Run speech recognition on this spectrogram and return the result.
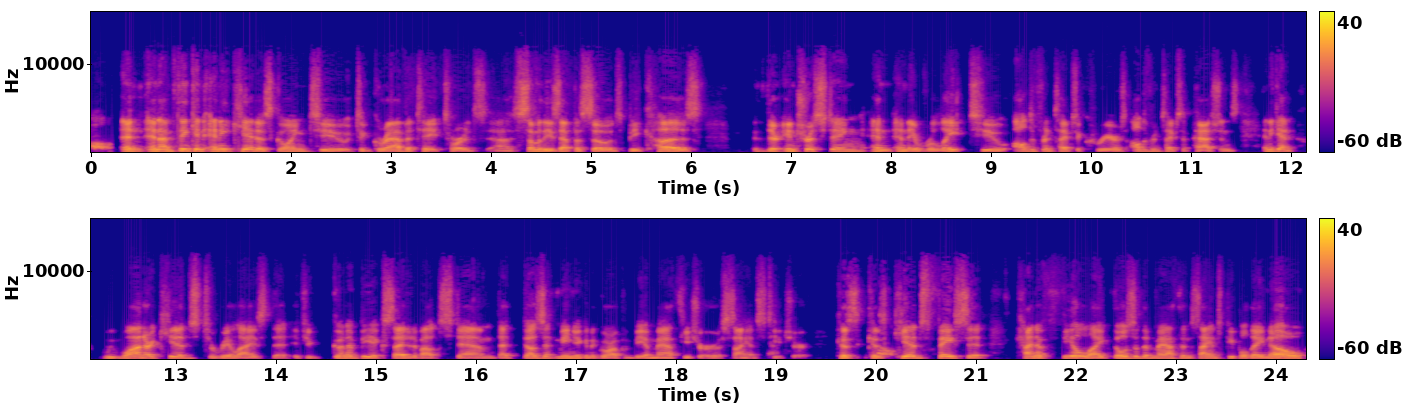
Cool. And and I'm thinking any kid is going to to gravitate towards uh, some of these episodes because they're interesting and and they relate to all different types of careers, all different types of passions. And again, we want our kids to realize that if you're going to be excited about STEM, that doesn't mean you're going to grow up and be a math teacher or a science teacher. Because because kids face it, kind of feel like those are the math and science people they know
